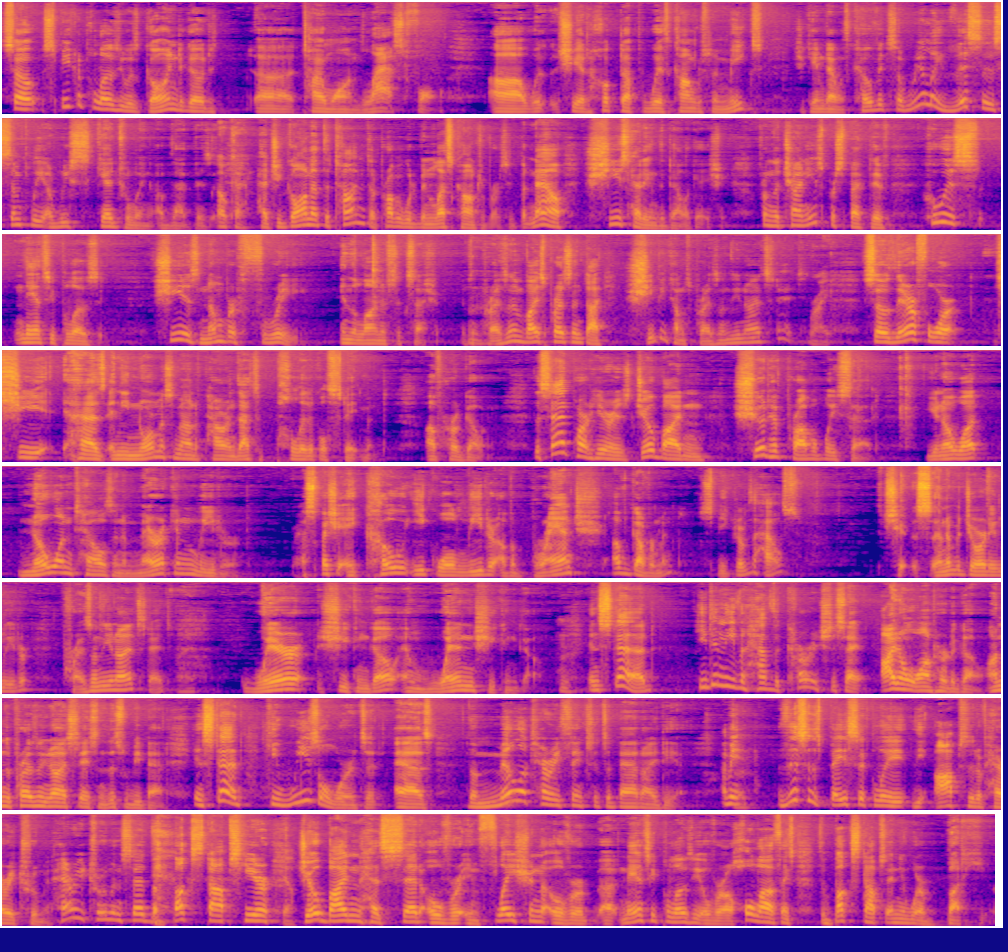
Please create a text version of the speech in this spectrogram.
So Speaker Pelosi was going to go to uh, Taiwan last fall. Uh, she had hooked up with Congressman Meeks. She came down with COVID. So really, this is simply a rescheduling of that visit. Okay. Had she gone at the time, there probably would have been less controversy. But now she's heading the delegation. From the Chinese perspective, who is Nancy Pelosi? She is number three in the line of succession. If the mm-hmm. president and vice president die, she becomes president of the United States. Right. So therefore, she has an enormous amount of power, and that's a political statement of her going. The sad part here is Joe Biden should have probably said, you know what? No one tells an American leader, especially a co equal leader of a branch of government, Speaker of the House, Senate Majority Leader, President of the United States, right. where she can go and when she can go. Hmm. Instead, he didn't even have the courage to say, I don't want her to go. I'm the President of the United States and this would be bad. Instead, he weasel words it as the military thinks it's a bad idea. I mean, this is basically the opposite of Harry Truman. Harry Truman said the buck stops here. Yeah. Joe Biden has said over inflation, over uh, Nancy Pelosi, over a whole lot of things, the buck stops anywhere but here.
